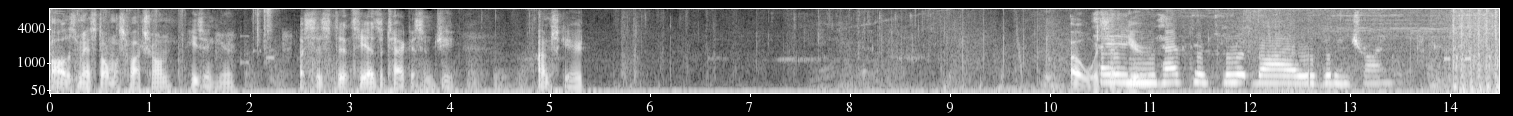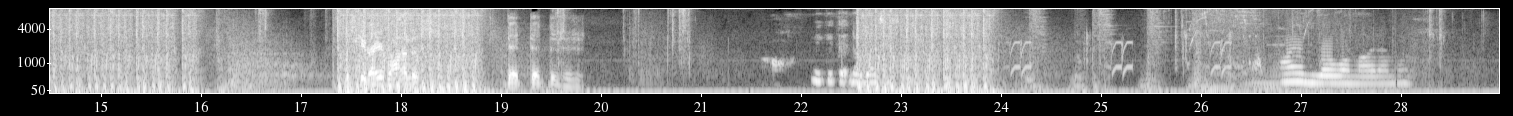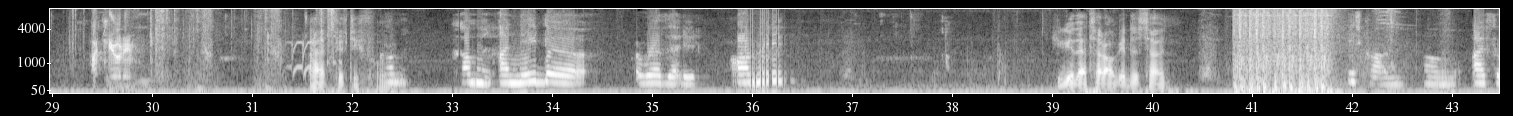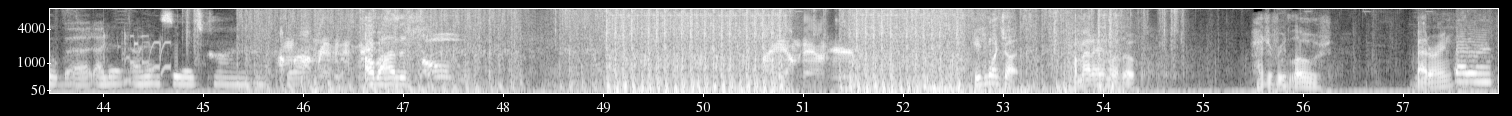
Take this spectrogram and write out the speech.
Oh, this man stole my swatch on. He's in here. Assistance. He has a tac SMG. I'm scared. Oh, what's that and you have to kill it by hitting triangle. This kid right here behind us. Dead, dead, dead, dead. dead. Make it that no dances. I am low on light ammo. I killed him. I have 54. Come, come on, I need to rev that dude. On me. You get that side, I'll get this side. He's crying. Oh, I feel bad. I didn't. I didn't see us crying. I'm, I'm revving it. Oh, behind us. Oh! Hey, I'm down here. He's one shot. I'm out of ammo though. Had to reload. Battering. Veteran.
